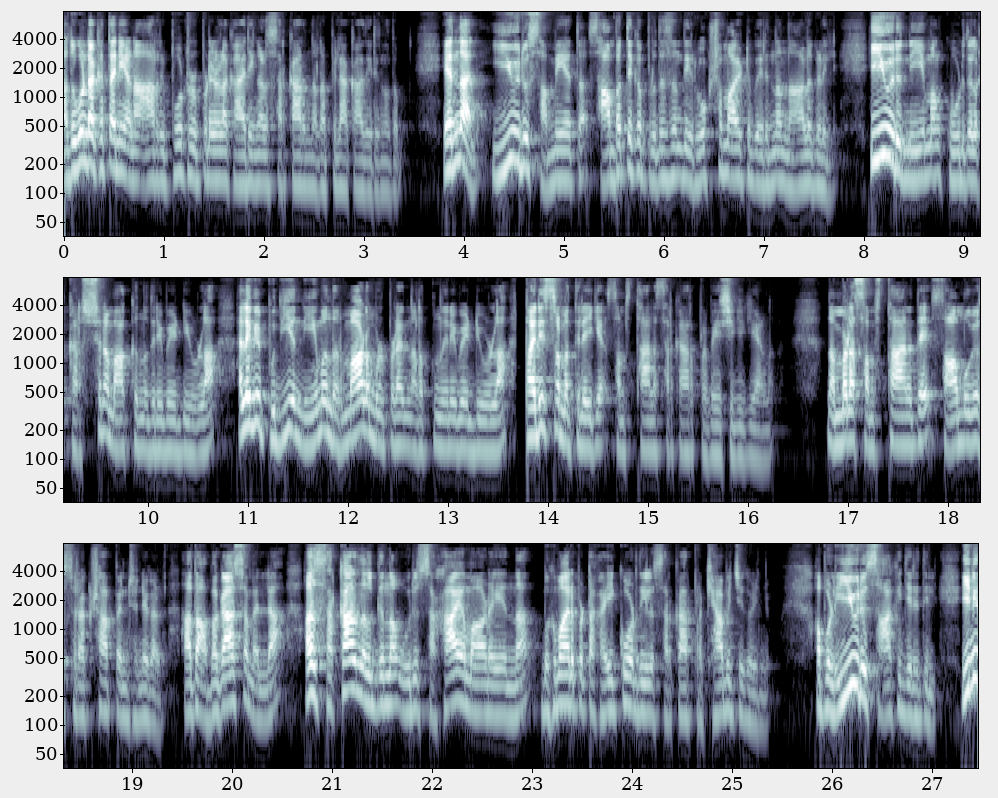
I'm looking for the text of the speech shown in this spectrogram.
അതുകൊണ്ടൊക്കെ തന്നെയാണ് ആ റിപ്പോർട്ട് ഉൾപ്പെടെയുള്ള കാര്യങ്ങൾ സർക്കാർ നടപ്പിലാക്കാതിരുന്നതും. എന്നാൽ ഈ ഒരു സമയത്ത് സാമ്പത്തിക പ്രതിസന്ധി രൂക്ഷമായിട്ട് വരുന്ന നാളുകളിൽ ഈ ഒരു നിയമം കൂടുതൽ കർശനമാക്കുന്നതിന് വേണ്ടിയുള്ള അല്ലെങ്കിൽ പുതിയ നിയമനിർമ്മാണം ഉൾപ്പെടെ നടത്തുന്നതിന് വേണ്ടിയുള്ള പരിശ്രമത്തിലേക്ക് സംസ്ഥാന സർക്കാർ പ്രവേശിക്കുകയാണ്. നമ്മുടെ സംസ്ഥാനത്തെ സാമൂഹ്യ സുരക്ഷാ പെൻഷനുകൾ. അത് അവകാശമല്ല അത് സർക്കാർ നൽകുന്ന ഒരു സഹായമാണ് എന്ന് ബഹുമാനപ്പെട്ട ഹൈക്കോടതിയിൽ സർക്കാർ പ്രഖ്യാപിച്ചു കഴിഞ്ഞു. അപ്പോൾ ഈ ഒരു സാഹചര്യത്തിൽ ഇനി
